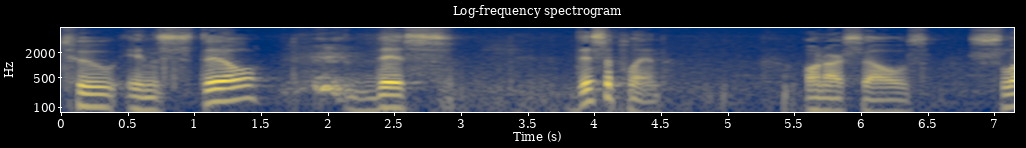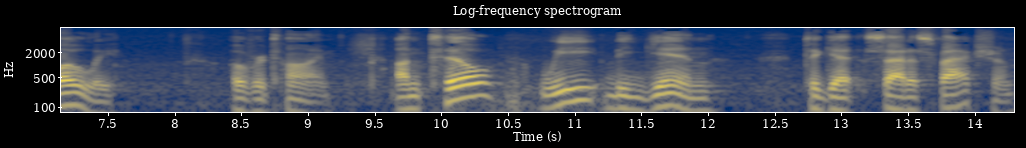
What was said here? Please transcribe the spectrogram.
to instill this discipline on ourselves slowly over time until we begin to get satisfaction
